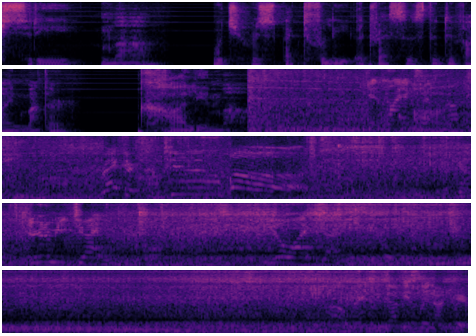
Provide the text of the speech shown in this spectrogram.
Shri Ma, which respectfully addresses the Divine Mother, Kali Ma, Get my excess money. Record for two bucks. You're gonna meet Jay. You'll like Jay. Oh man, he's obviously not here.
